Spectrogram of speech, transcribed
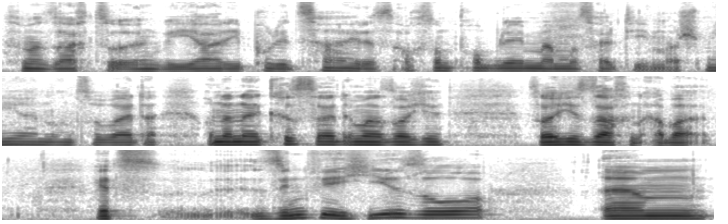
dass man sagt so irgendwie, ja, die Polizei, das ist auch so ein Problem, man muss halt die immer schmieren und so weiter. Und dann kriegst du halt immer solche, solche Sachen. Aber jetzt sind wir hier so ähm,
